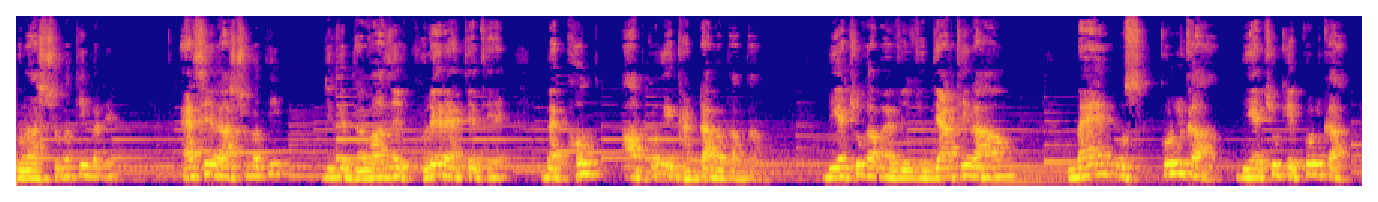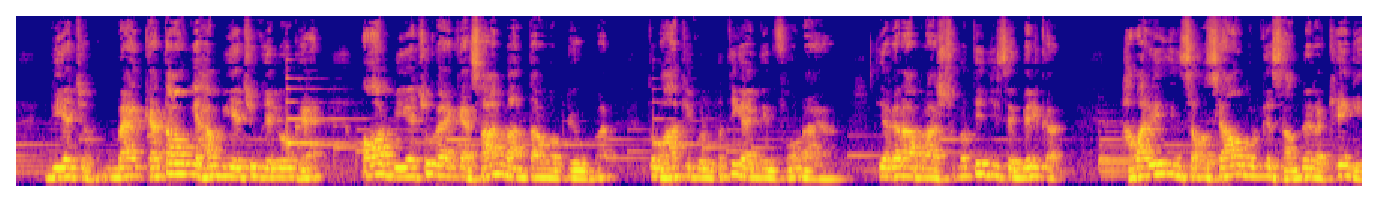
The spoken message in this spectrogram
वो राष्ट्रपति बने। ऐसे राष्ट्रपति जिनके दरवाजे खुले रहते थे, मैं खुद आपको एक घंटा बताता हूँ। बीएचयू का मैं विद्यार्थी रहा हूँ मैं उस कुल का बीएचयू के कुल का बीएचयू मैं कहता हूँ कि हम बीएचयू के लोग हैं और बीएचयू का एक एहसान मानता हूँ अपने ऊपर तो वहाँ के कुलपति का एक दिन फ़ोन आया कि अगर आप राष्ट्रपति जी से मिलकर हमारी इन समस्याओं को उनके सामने रखेंगे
